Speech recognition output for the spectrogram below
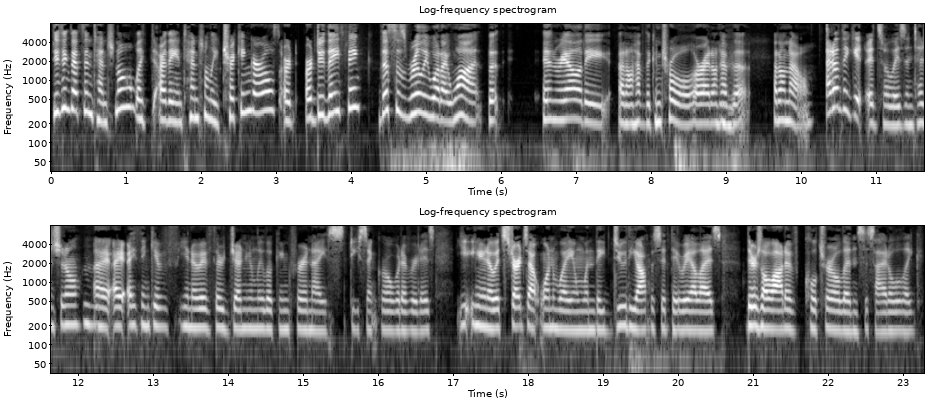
Do you think that's intentional? Like, are they intentionally tricking girls, or or do they think this is really what I want, but in reality, I don't have the control, or I don't have mm-hmm. the, I don't know. I don't think it, it's always intentional. Mm-hmm. I, I, I think if you know if they're genuinely looking for a nice, decent girl, whatever it is, you, you know, it starts out one way, and when they do the opposite, they realize there's a lot of cultural and societal like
